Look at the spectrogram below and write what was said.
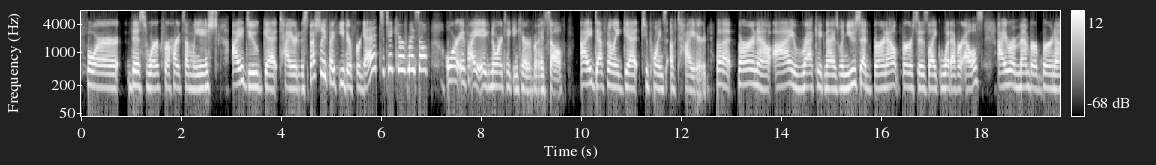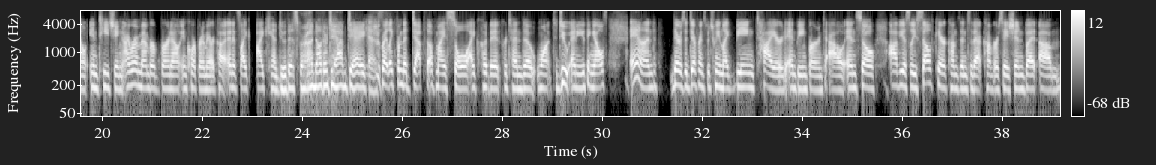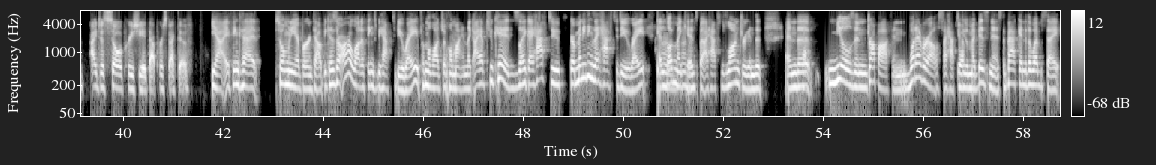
for this work for Hearts Unleashed, I do get tired, especially if I either forget to take care of myself or if I ignore taking care of myself. I definitely get to points of tired, but burnout, I recognize when you said burnout versus like whatever else, I remember burnout in teaching. I remember burnout in corporate America. And it's like, I can't do this for another damn day. Yes. Right. Like from the depth of my soul, I couldn't pretend to want to do anything else. And there's a difference between like being tired and being burned out. And so obviously self care comes into that conversation, but um, I just so appreciate that perspective. Yeah, I think that so many are burnt out because there are a lot of things we have to do, right? From the logical mind. Like I have two kids. Like I have to, there are many things I have to do, right? I mm-hmm. love my mm-hmm. kids, but I have to do laundry and the and the yeah. meals and drop off and whatever else I have to yeah. do in my business, the back end of the website.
